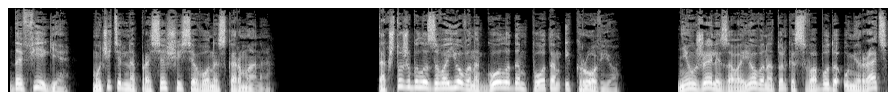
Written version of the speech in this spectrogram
Да фиги, мучительно просящейся вон из кармана. Так что же было завоевано голодом, потом и кровью? Неужели завоевана только свобода умирать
